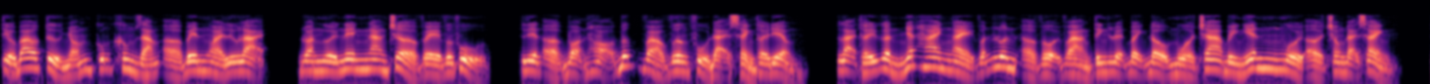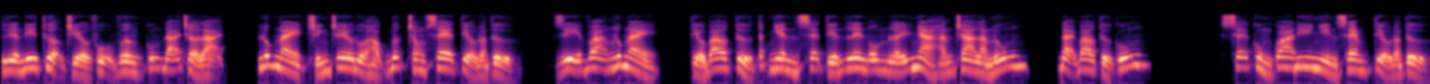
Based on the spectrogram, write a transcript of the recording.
tiểu bao tử nhóm cũng không dám ở bên ngoài lưu lại, đoàn người nên ngang trở về vương phủ, liền ở bọn họ bước vào vương phủ đại sảnh thời điểm, lại thấy gần nhất hai ngày vẫn luôn ở vội vàng tinh luyện bệnh đầu mùa cha bình yên ngồi ở trong đại sảnh, liền đi thượng triều phụ vương cũng đã trở lại, lúc này chính trêu đùa học bước trong xe tiểu đoàn tử, dị vãng lúc này, tiểu bao tử tất nhiên sẽ tiến lên ôm lấy nhà hắn cha làm nũng, đại bao tử cũng sẽ cùng qua đi nhìn xem tiểu đoàn tử,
